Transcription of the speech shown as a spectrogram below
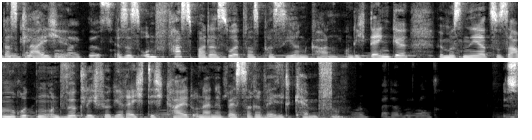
Das Gleiche. Es ist unfassbar, dass so etwas passieren kann. Und ich denke, wir müssen näher zusammenrücken und wirklich für Gerechtigkeit und eine bessere Welt kämpfen. Es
